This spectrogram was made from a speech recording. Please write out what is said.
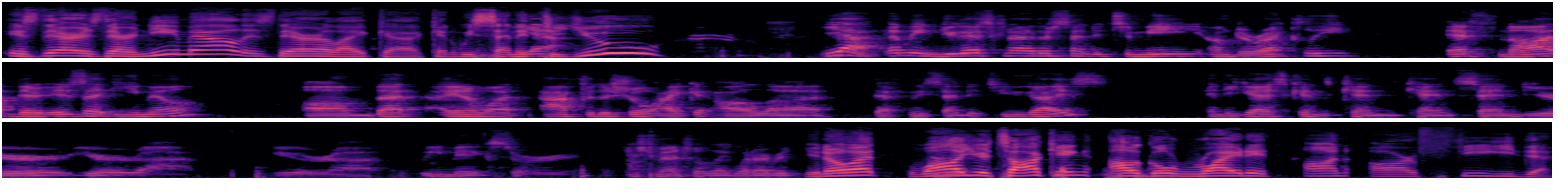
is there is there an email? Is there like uh, can we send it to you? Yeah, I mean, you guys can either send it to me um directly. If not, there is an email um that you know what after the show I can I'll uh, definitely send it to you guys, and you guys can can can send your your uh, your uh, remix or instrumental like whatever. You know what? While you're talking, I'll go write it on our feed.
